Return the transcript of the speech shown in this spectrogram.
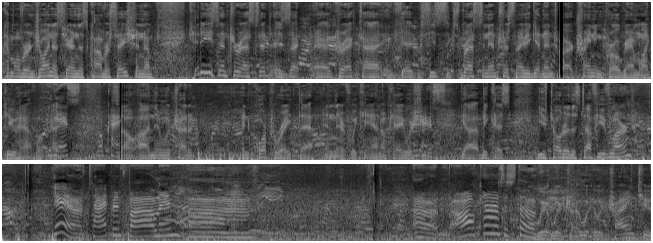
come over and join us here in this conversation. Um, Kitty's interested. Is that uh, correct? Uh, she's expressed an interest, maybe getting into our training program like you have. Okay. Yes. Okay. So, uh, and then we'll try to incorporate that in there if we can. Okay. Where she, Yes. uh, because you've told her the stuff you've learned. Yeah, typing, filing, um, uh, all kinds of stuff. We're, we're, try, we're we're trying to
